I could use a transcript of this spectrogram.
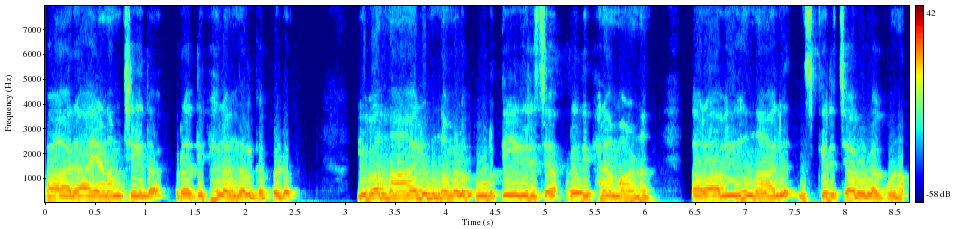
പാരായണം ചെയ്ത പ്രതിഫലം നൽകപ്പെടും. ഇവ നാലും നമ്മൾ പൂർത്തീകരിച്ച പ്രതിഫലമാണ് തറാവീഹ് നാല് നിസ്കരിച്ചാലുള്ള ഗുണം.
